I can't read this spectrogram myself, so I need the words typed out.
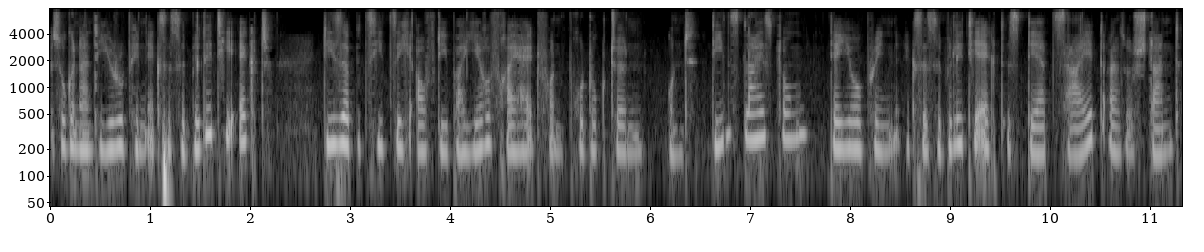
sogenannte European Accessibility Act. Dieser bezieht sich auf die Barrierefreiheit von Produkten und Dienstleistungen. Der European Accessibility Act ist derzeit, also Stand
